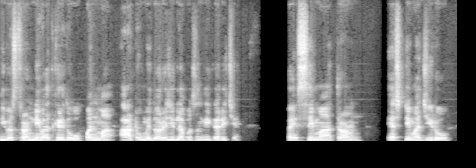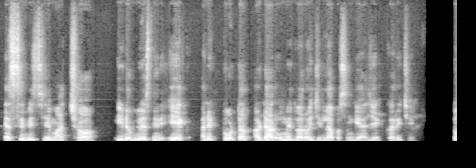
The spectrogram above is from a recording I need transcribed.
દિવસ ત્રણની વાત કરીએ તો ઓપનમાં આઠ ઉમેદવારોએ જિલ્લા પસંદગી કરી છે. એસસીમાં ત્રણ એસટીમાં જીરો, એસસીબીસીમાં છ, ઈડબ્લ્યુએસની એક અને ટોટલ અઢાર ઉમેદવારોએ જિલ્લા પસંદગી આજે કરી છે. તો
